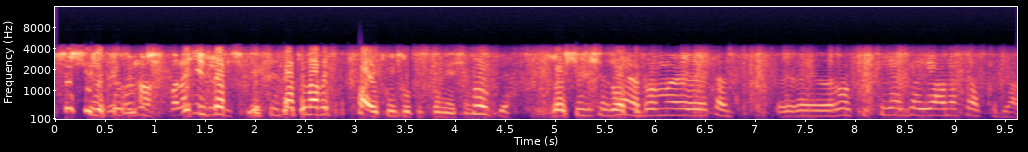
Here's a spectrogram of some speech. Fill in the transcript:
przecież ile to? No, Jak ci, za, jak ci za to nawet fajek mi kupisz co miesiąc. Kupię. Za 80 Nie, zł. bo my ten e, Ruski przyjeżdża i ja na kreskę biorę.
